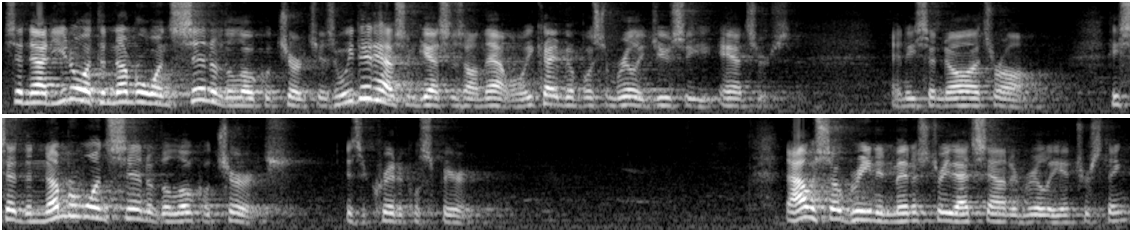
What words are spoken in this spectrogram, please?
He said, now, do you know what the number one sin of the local church is? And we did have some guesses on that one. We came up with some really juicy answers. And he said, no, that's wrong. He said, the number one sin of the local church is a critical spirit. Now, I was so green in ministry, that sounded really interesting.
